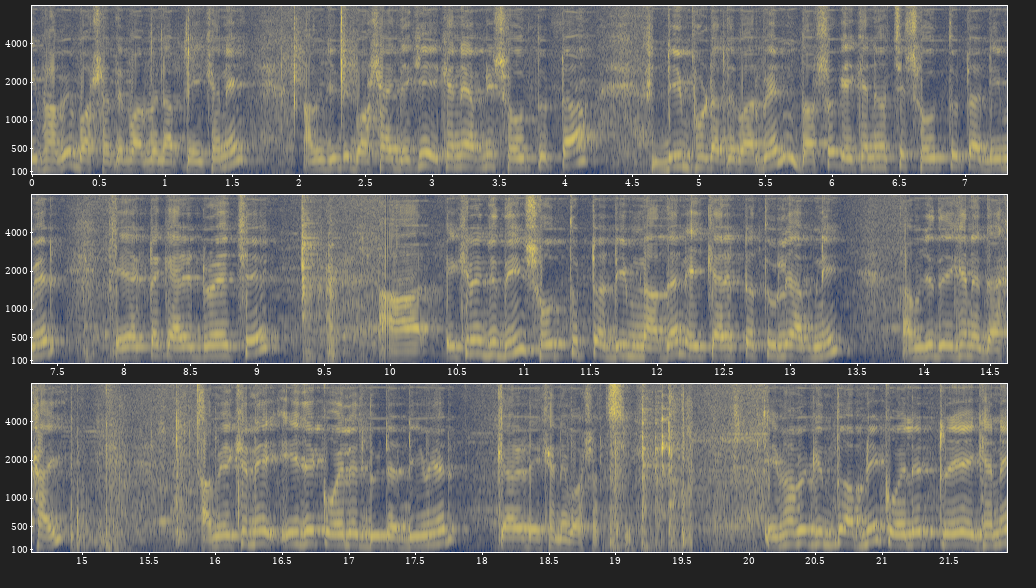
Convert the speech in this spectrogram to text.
এইভাবে বসাতে পারবেন আপনি এখানে। আমি যদি বসায় দেখি, এখানে আপনি সত্তরটা ডিম ফোটাতে পারবেন। দর্শক, এখানে হচ্ছে সত্তরটা ডিমের এই একটা ক্যারেট রয়েছে। আর এখানে যদি সত্তরটা ডিম না দেন, এই ক্যারেটটা তুলে আপনি, আমি যদি এখানে দেখাই, আমি এখানে এই যে কোয়েলের দুইটা ডিমের ক্যারেট এখানে বসাচ্ছি। এইভাবে কিন্তু আপনি কোয়েলের ট্রে এখানে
